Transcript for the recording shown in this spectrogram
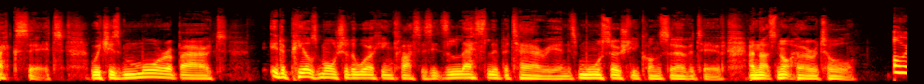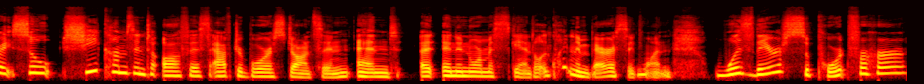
Brexit, which is more about it appeals more to the working classes. It's less libertarian, it's more socially conservative, and that's not her at all. All right, so she comes into office after Boris Johnson and a, an enormous scandal, and quite an embarrassing one. Was there support for her?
